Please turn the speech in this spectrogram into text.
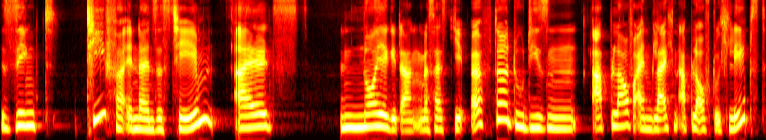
sinkt tiefer in dein System als neue Gedanken. Das heißt, je öfter du diesen Ablauf, einen gleichen Ablauf durchlebst,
